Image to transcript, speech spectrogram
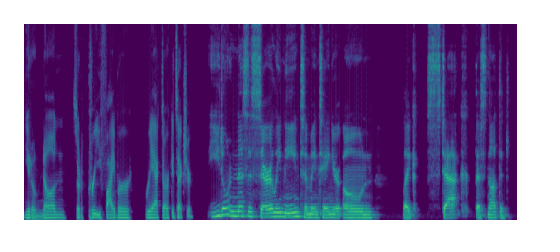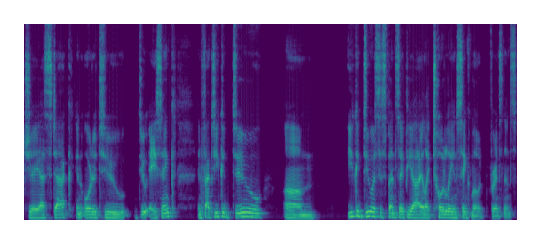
you know non sort of pre fiber React architecture? You don't necessarily need to maintain your own like stack that's not the JS stack in order to do async in fact, you could do um, you could do a suspense API like totally in sync mode, for instance.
